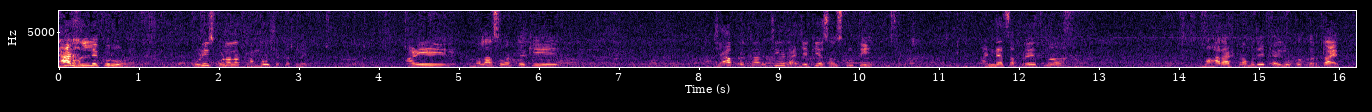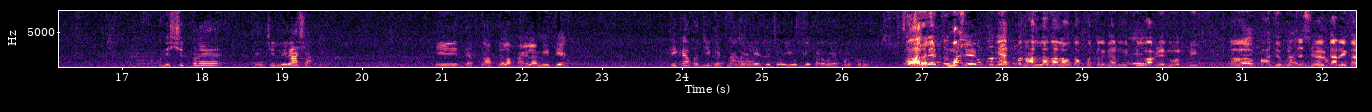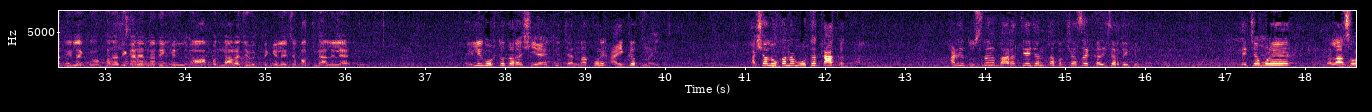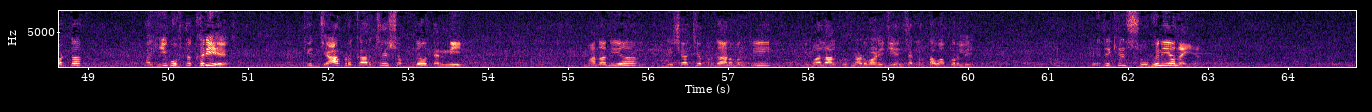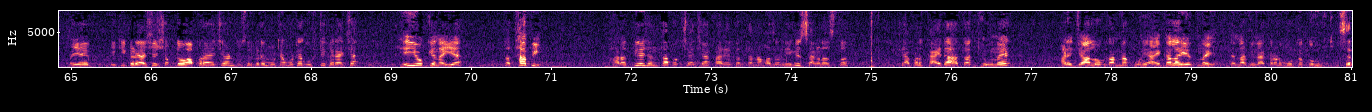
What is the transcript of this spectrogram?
भ्याड हल्ले करून कोणीच कोणाला थांबवू शकत नाही. आणि मला असं वाटतं की ज्या प्रकारची राजकीय संस्कृती आणण्याचा प्रयत्न महाराष्ट्रामध्ये काही लोक करतायत निश्चितपणे त्यांची निराशा ही त्यातनं आपल्याला पाहायला मिळते. ठीक आहे आता जी घटना घडली आहे त्याच्यावर योग्य कारवाई आपण करू. हल्ल्याचा विषय पुण्यात पण हल्ला झाला होता पत्रकार निखिल वागळेंवरती. भाजपच्या शहर कार्यकारिणीला किंवा पदाधिकाऱ्यांना देखील आपण नाराजी व्यक्त केल्याच्या बातम्या आलेल्या आहेत. पहिली गोष्ट तर अशी आहे की ज्यांना कोणी ऐकत नाही अशा लोकांना मोठं का करतात आणि दुसरं भारतीय जनता पक्षाचं एक कल्चर देखील आहे. त्याच्यामुळे मला असं वाटतं ही गोष्ट खरी आहे. की ज्या प्रकारचे शब्द त्यांनी माननीय देशाचे प्रधानमंत्री किमा लालकृष्ण अडवाणीजी यांच्याकरता वापरले हे देखील शोभनीय नाही आहे म्हणजे एकीकडे असे शब्द वापरायचे आणि दुसरीकडे मोठ्या मोठ्या गोष्टी करायच्या हे योग्य नाही आहे तथापि भारतीय जनता पक्षाच्या कार्यकर्त्यांना माझं नेहमीच सांगणं असतं की आपण कायदा हातात घेऊ नये आणि ज्या लोकांना कोणी ऐकायला येत नाही त्यांना विनाकारण मोठं करू नये.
